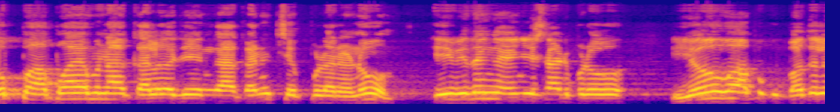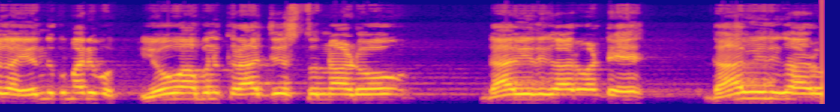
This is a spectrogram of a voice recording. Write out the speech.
గొప్ప అపాయము నాకు కలగజేయను కాకని చెప్పుడనను. ఈ విధంగా ఏం చేసినాడు ఇప్పుడు? యోవాబుకు బదులుగా ఎందుకు మరి యోవాబుని క్రాస్ చేస్తున్నాడు? దావీది గారు అంటే దావీది గారు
